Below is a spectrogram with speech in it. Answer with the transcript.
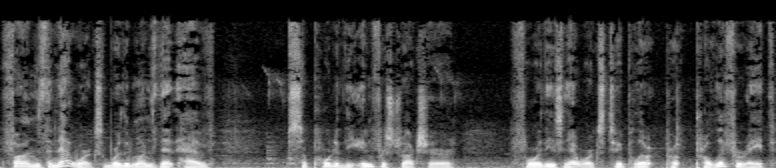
funds the networks. We're the ones that have supported the infrastructure for these networks to pro- proliferate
